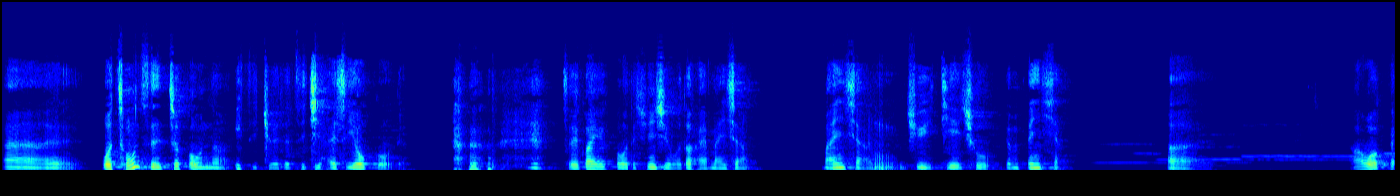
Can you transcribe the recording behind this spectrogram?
呃，我从此之后呢，一直觉得自己还是有狗的，所以关于狗的讯息，我都还蛮想。蛮想去接触跟分享，呃，然后我看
